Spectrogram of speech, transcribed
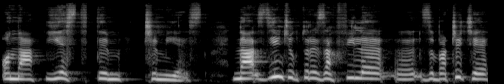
ona jest tym, czym jest. Na zdjęciu, które za chwilę zobaczycie,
